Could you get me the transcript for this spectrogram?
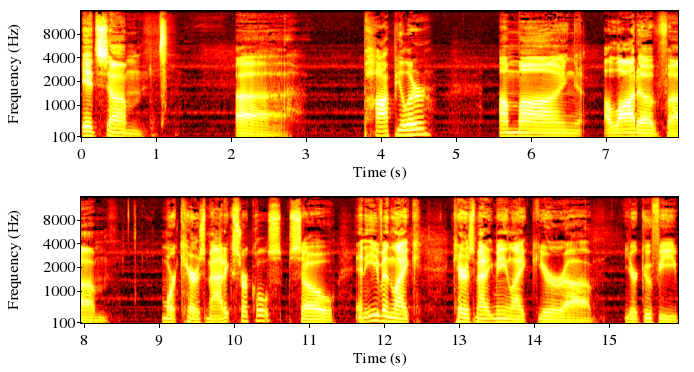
it's um uh popular among a lot of um, more charismatic circles. So, and even like charismatic meaning like your uh, your goofy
